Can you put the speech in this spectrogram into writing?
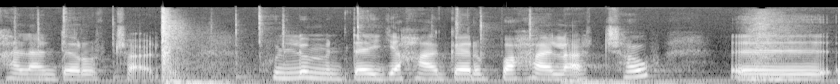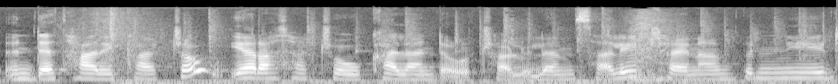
calendar ኦች አሉ። ሁሉም እንደየሀገር ባህላቸው እንደ ታሪካቸው የራሳቸው calendar ኦች አሉ። ለምሳሌ ቻይናን ብንሄድ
